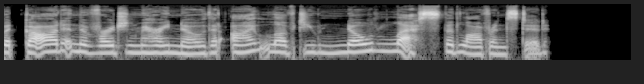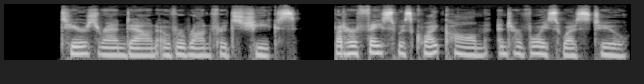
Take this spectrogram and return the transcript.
But God and the Virgin Mary know that I loved you no less than Lavrans did. Tears ran down over Ragnfrid's cheeks, but her face was quite calm, and her voice was too.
